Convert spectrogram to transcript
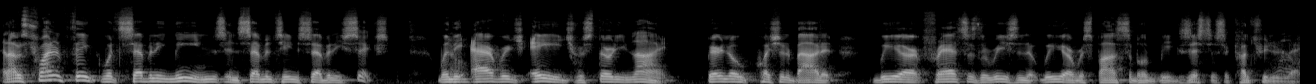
And I was trying to think what 70 means in 1776 when the average age was 39. There's no question about it. We are, France is the reason that we are responsible, we exist as a country today.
